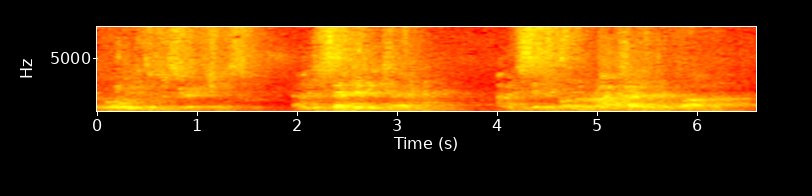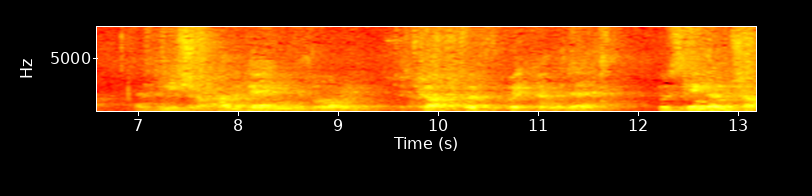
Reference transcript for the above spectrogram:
according to the Scriptures, and ascended into heaven, and sitteth on the right hand of the Father, and he shall come again with glory to judge both the quick and the dead, whose kingdom shall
